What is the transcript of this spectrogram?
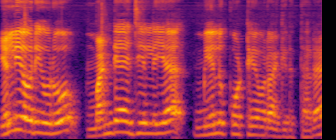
ಎಲ್ಲಿ ಅವರು ಇವರು? ಮಂಡ್ಯ ಜಿಲ್ಲೆಯ ಮೇಲುಕೋಟೆಯವರಾಗಿರ್ತಾರೆ.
